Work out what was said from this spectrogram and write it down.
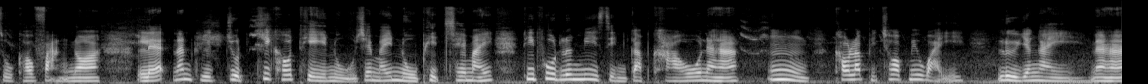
สู่เขาฟังเนาะและนั่นคือจุดที่เขาเทหนูใช่ไหมหนูผิดใช่ไหมที่พูดเรื่องหนี้สินกับเขานะคะอืมเขารับผิดชอบไม่ไหวหรือยังไงนะคะ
